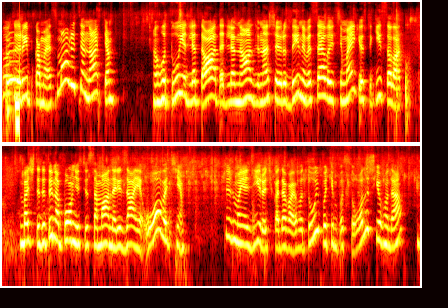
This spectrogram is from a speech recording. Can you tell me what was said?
Поки рибка моя смажиться, Настя готує для тата, для нас, для нашої родини, веселої сімейки ось такий салат. Бачите, дитина повністю сама нарізає овочі. Ти ж моя зірочка, давай готуй, потім посолиш його, да?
